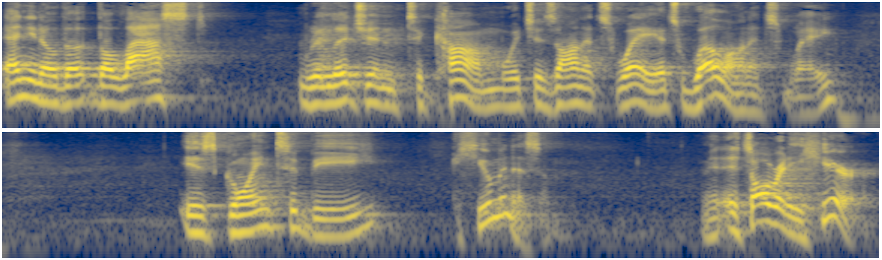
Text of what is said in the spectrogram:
And, you know, the, the last religion to come, which is on its way, it's well on its way, is going to be humanism. I mean, it's already here,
